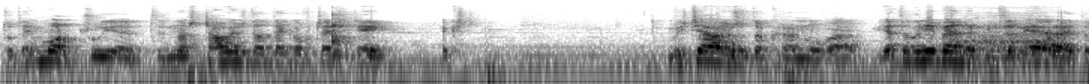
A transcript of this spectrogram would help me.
tutaj mocz czuję, ty naszczałeś do tego wcześniej? Jak... Wiedziałem, że to kranowa. Ja tego nie będę pić, zabieraj to.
